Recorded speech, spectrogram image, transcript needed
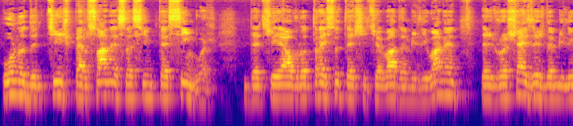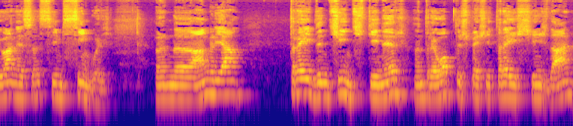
unul de cinci persoane se simte singur. Deci ei au vreo 300 și ceva de milioane, deci vreo 60 de milioane să simt singuri. În uh, Anglia, 3 din 5 tineri între 18 și 35 de ani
